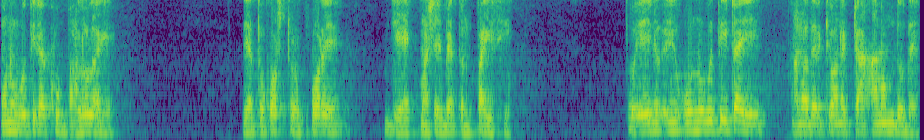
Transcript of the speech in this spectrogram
অনুভূতিটা খুব ভালো লাগে। যে এত কষ্টর পরে যে এক মাসের বেতন পাইছি। তো এই অনুভূতিটাই আমাদেরকে অনেকটা আনন্দ দেয়।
